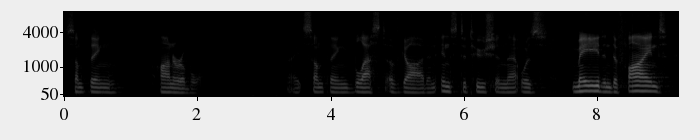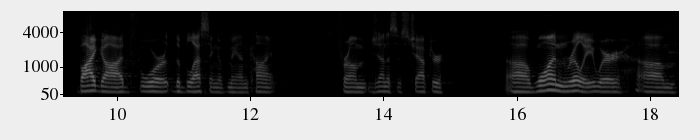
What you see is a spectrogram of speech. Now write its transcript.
something honorable right? Something blessed of God, an institution that was made and defined by God for the blessing of mankind. From Genesis chapter uh, 1, really, where um,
